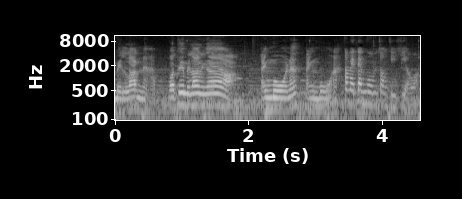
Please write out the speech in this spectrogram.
เมลอนนะครับวอเตอร์เมลอนก็ แตงโมนะ แตงโมอะ ทำไมแตงโมมันจองสีเขียวอะ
